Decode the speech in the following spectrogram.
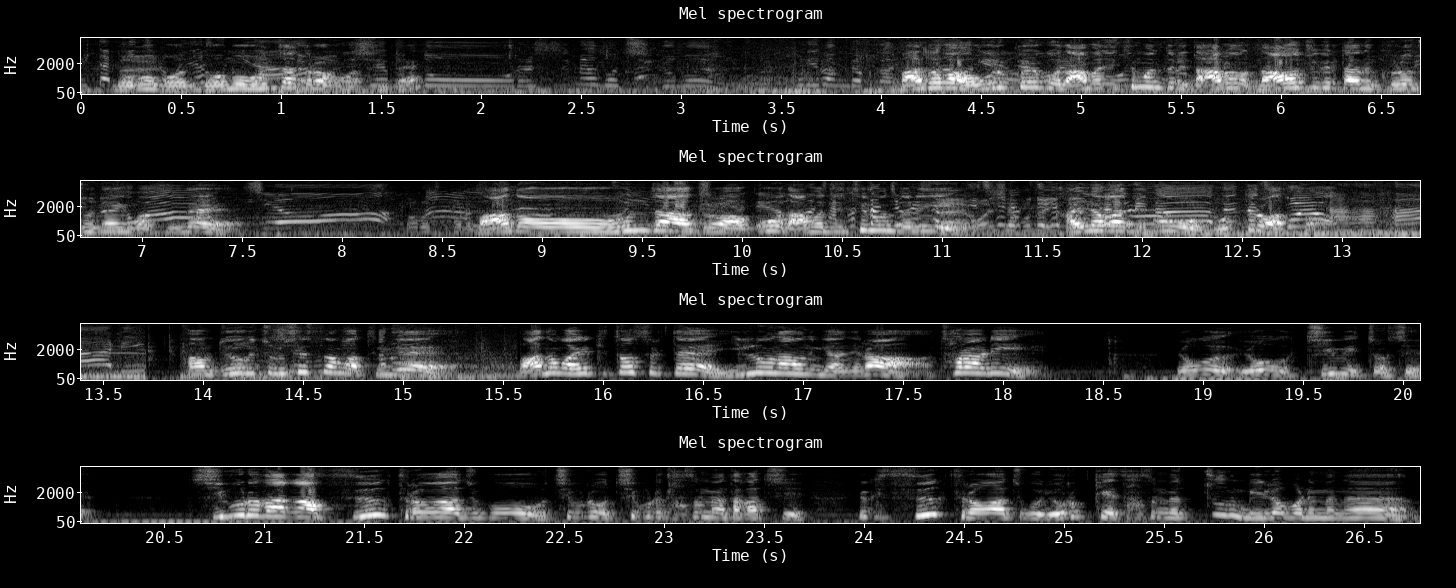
일단 너무 먼- 너무 혼자 들어간 것 같은데? 마노가 어그로 끌고 나머지 팀원들이 나눠, 나와주겠다는 그런 전략인 것 같은데. 마노 혼자 들어가고 나머지 팀원들이 갈려가지고 못 들어왔어. 다음 뉴욕이 좀 실수한 것 같은 게 마노가 이렇게 떴을 때 일로 나오는 게 아니라 차라리 요거 요거 집이 있죠 집 집으로다가 쓱 들어가가지고 집으로 집으로 다섯 명 다 같이 이렇게 쓱 들어가지고 요렇게 다섯 명 쭉 밀려버리면은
